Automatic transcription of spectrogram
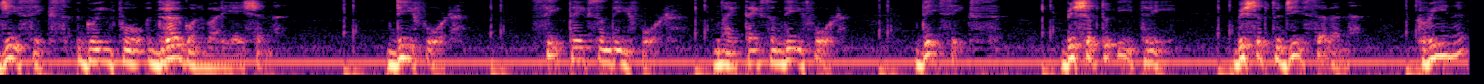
g6 going for dragon variation, d4, c takes on d4, knight takes on d4, d6, bishop to e3, bishop to g7, queen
